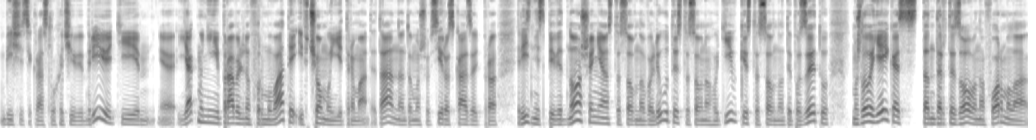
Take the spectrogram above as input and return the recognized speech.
більшість якраз слухачів і мріють. І е, як мені її правильно формувати і в чому її тримати? Та? Ну, тому що всі розказують про різні співвідношення стосовно валюти, стосовно готівки, стосовно депозиту. Можливо, є якась стандартизована формула,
